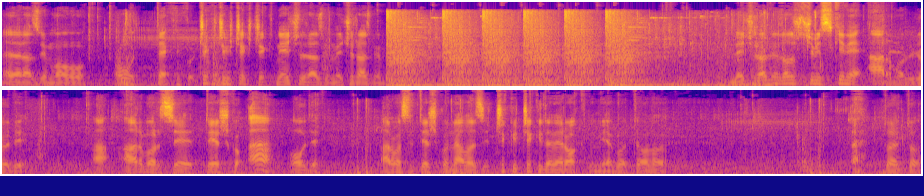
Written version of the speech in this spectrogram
Ne da razvijem ovu, ovu tehniku. Čekaj, čekaj, čekaj, čekaj, neću da razvijem, neću da razvijem. Neću razvijem zato što će mi skine armor, ljudi. A armor se teško... A, ovde. Armor se teško nalazi. Čekaj, čekaj da ne roknem, jebote, ono... Eh, to je to.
